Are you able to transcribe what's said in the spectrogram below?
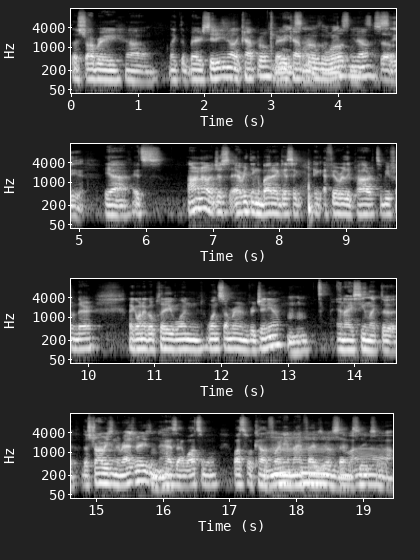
the the strawberry um, like the berry city you know the capital berry capital sense, of the that world you know so it. yeah, it's I don't know, just everything about it. I guess I, I feel really proud to be from there. Like I want to go play one one summer in Virginia, Mhm. and I seen like the the strawberries and the raspberries, and it has that Watsonville, Watsonville, California nine five zero seven six. Mm, Wow,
